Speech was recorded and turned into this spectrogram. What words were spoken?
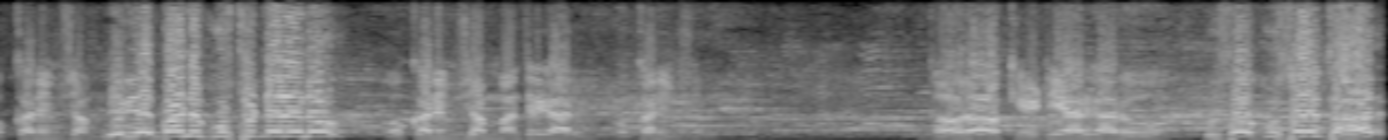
ఒక్క నిమిషం. మీరు చెప్పండి కూర్చుంటే నేను. ఒక్క నిమిషం మంత్రి గారు ఒక్క నిమిషం. గౌరవ కేటీఆర్ గారు. కూర్చో కూర్చోండి సార్.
